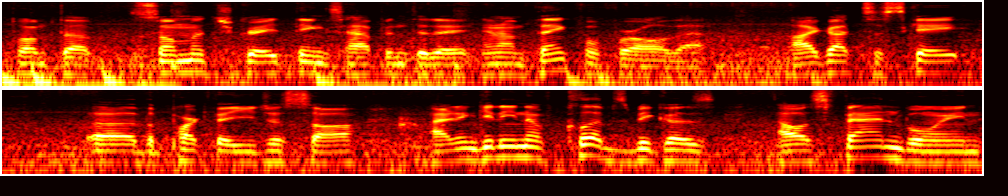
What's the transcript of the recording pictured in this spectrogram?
pumped up. So much great things happened today, and I'm thankful for all that. I got to skate uh, the park that you just saw. I didn't get enough clips because I was fanboying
